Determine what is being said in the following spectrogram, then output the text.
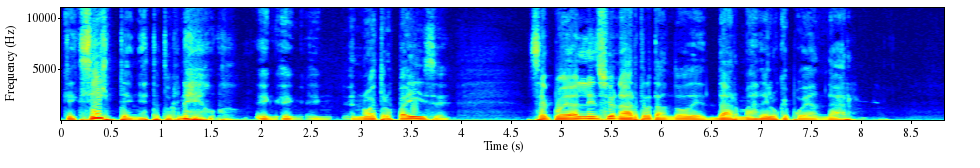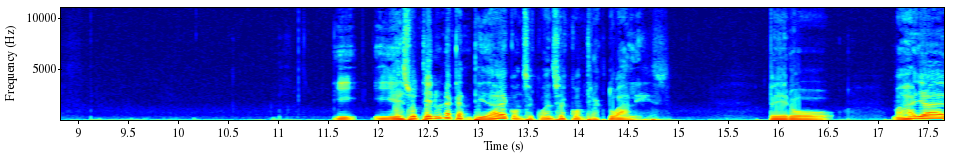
que existe en este torneo, en, nuestros países, se puedan mencionar tratando de dar más de lo que puedan dar. Y eso tiene una cantidad de consecuencias contractuales. Pero más allá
